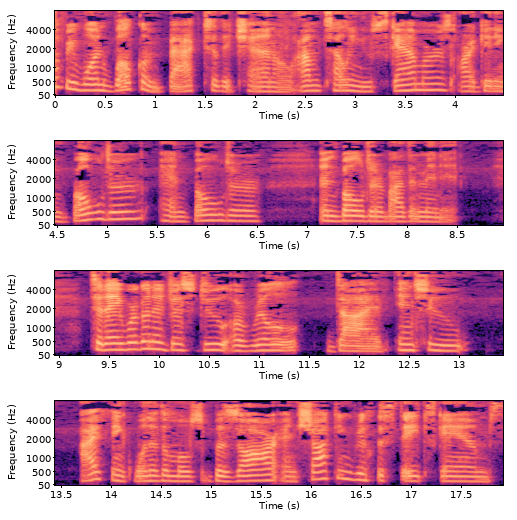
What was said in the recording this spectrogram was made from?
everyone, welcome back to the channel. I'm telling you, scammers are getting bolder and bolder and bolder by the minute. Today we're going to just do a real dive into, I think, one of the most bizarre and shocking real estate scams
